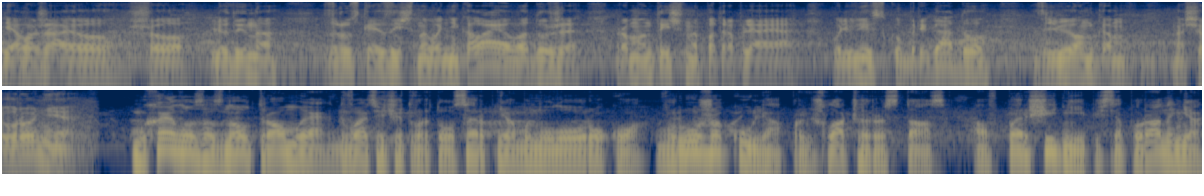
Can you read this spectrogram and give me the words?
я вважаю, що людина з рускоязичного Ніколаєва дуже романтично потрапляє у Львівську бригаду з львів'янком на шевроні. Михайло зазнав травми 24 серпня минулого року. Ворожа куля прийшла через таз, а в перші дні після поранення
